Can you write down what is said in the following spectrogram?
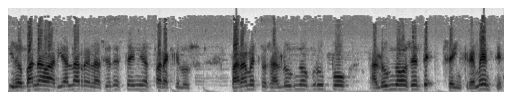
y nos van a variar las relaciones técnicas para que los parámetros alumno-grupo, alumno-docente se incrementen.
